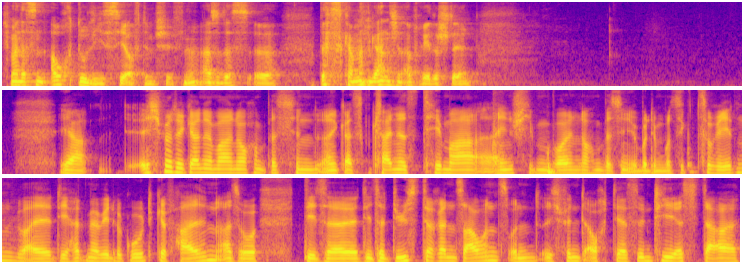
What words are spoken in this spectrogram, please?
Ich meine, das sind auch Dullis hier auf dem Schiff, ne? Also das, äh, das kann man gar nicht in Abrede stellen. Ja, ich würde gerne mal noch ein bisschen ein ganz kleines Thema einschieben wollen, noch ein bisschen über die Musik zu reden, weil die hat mir wieder gut gefallen. Also diese, diese düsteren Sounds und ich finde auch der Synthi ist da,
